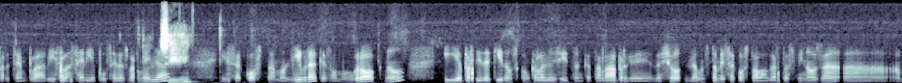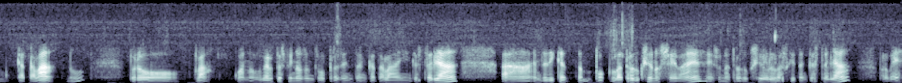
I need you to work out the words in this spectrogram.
per exemple, ha vist la sèrie Pulseres Vermelles Sí. i s'acosta amb el llibre, que és el Montgroc, no? I a partir d'aquí, doncs, com que l'ha llegit en català, perquè d'això, llavors també s'acosta a l'Albert Espinosa eh, en català, no? Però, clar, quan l'Albert Espinosa ens el presenta en català i en castellà, eh, hem de dir que tampoc la traducció no és seva, eh? és una traducció, l'ha escrit en castellà, però bé,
